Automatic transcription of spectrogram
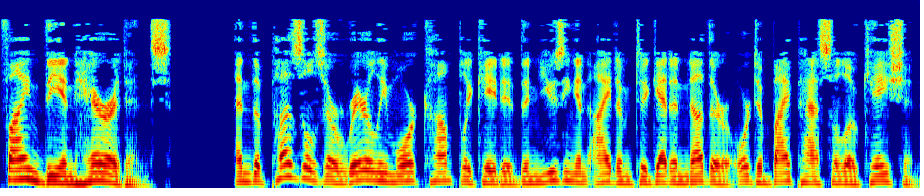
«find the inheritance», and the puzzles are rarely more complicated than using an item to get another or to bypass a location.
